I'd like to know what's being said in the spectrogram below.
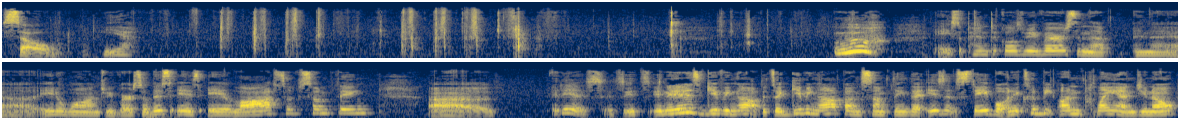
So, yeah. Ooh, Ace of Pentacles reverse and the and the uh, Eight of Wands reverse. So this is a loss of something. Uh, it is. It's it's and it is giving up. It's like giving up on something that isn't stable, and it could be unplanned. You know,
